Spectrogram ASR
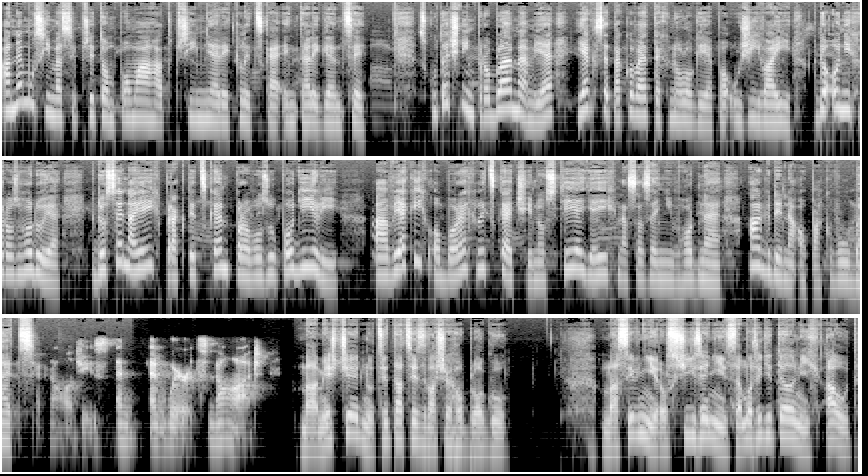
a nemusíme si přitom pomáhat příměry k lidské inteligenci. Skutečným problémem je, jak se takové technologie používají, kdo o nich rozhoduje, kdo se na jejich praktickém provozu podílí a v jakých oborech lidské činnosti je jejich nasazení vhodné a kdy naopak vůbec. Mám ještě jednu citaci z vašeho blogu. Masivní rozšíření samoředitelných aut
